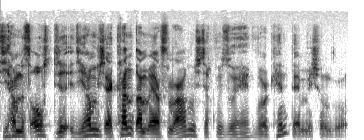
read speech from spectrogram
die haben das auch, die, die haben mich erkannt am ersten Abend. Ich dachte mir so, hä, woher kennt der mich und so?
